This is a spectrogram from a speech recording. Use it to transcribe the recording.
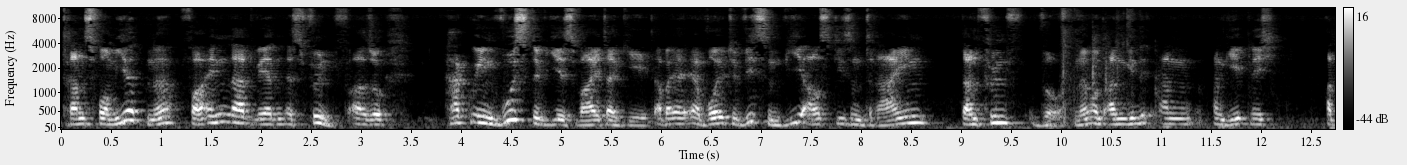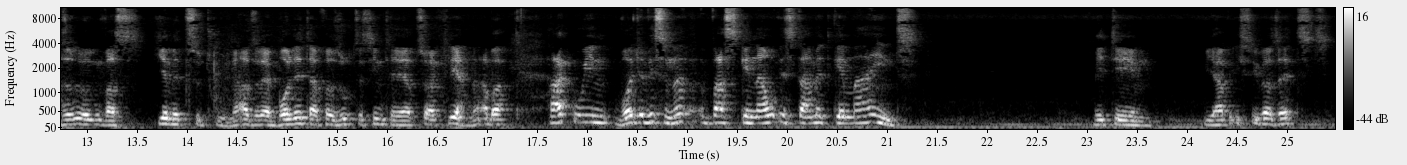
Transformiert, ne? verändert werden es fünf. Also Hakuin wusste, wie es weitergeht, aber er, er wollte wissen, wie aus diesen dreien dann fünf wird. Ne? Und ange, an, angeblich hat es irgendwas hiermit zu tun. Ne? Also der Bollitter versucht es hinterher zu erklären. Ne? Aber Hakuin wollte wissen, ne, was genau ist damit gemeint. Mit dem, wie habe ich es übersetzt?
